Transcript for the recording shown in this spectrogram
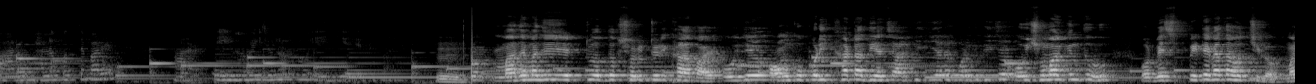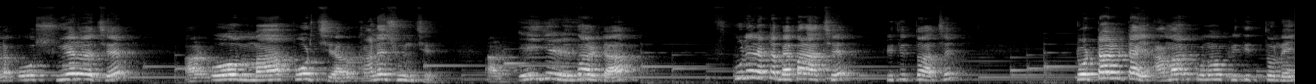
আরও ভালো করতে পারে আর এইভাবেই যেন ও এগিয়ে যেতে পারে। হুম। মাঝে মাঝে একটু অধ্যক্ষ শরীর টরীর খারাপ হয়। ওই যে অঙ্ক পরীক্ষাটা দিয়েছে আর কি কি যেন পরীক্ষা দিয়েছে ওই সময় কিন্তু ওর বেশ পেটে ব্যথা হচ্ছিল। মানে ও শুয়ে রয়েছে আর ও মা পড়ছে আর ও কানে শুনছে। আর এই যে রেজাল্টটা স্কুলের একটা ব্যাপার আছে কৃতিত্ব আছে। টোটালটাই আমার কোনো কৃতিত্ব নেই।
